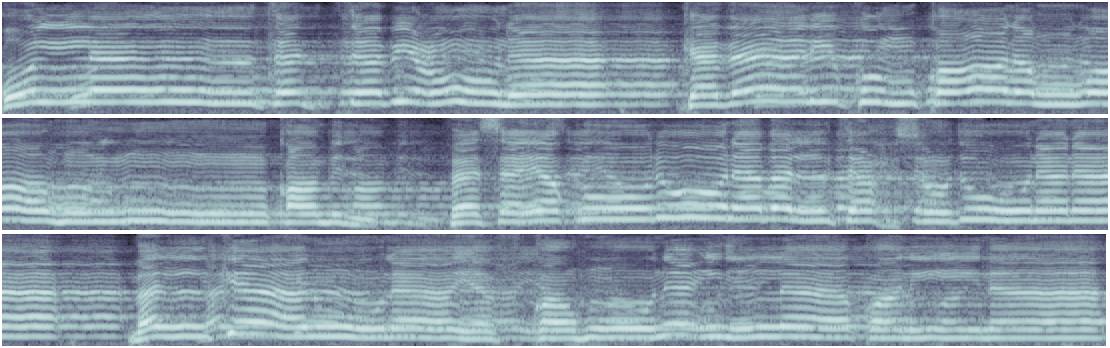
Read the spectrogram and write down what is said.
قل لن تتبعونا. كذلكم قال الله من قبل. فسيقولون بل تحسدوننا. بل كانوا لا يفقهون إلا قليلا.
